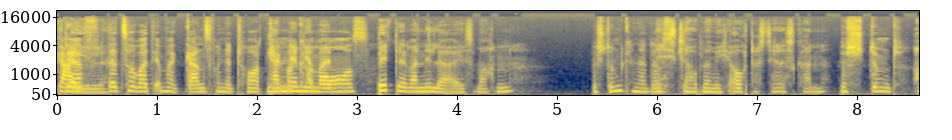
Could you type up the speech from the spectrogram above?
der, geil. der zaubert immer ganz von der Torten Kann der mir mal-. Bitte Vanilleeis machen. Bestimmt kann er das. Ich glaube nämlich auch, dass der das kann. Bestimmt. Oh.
